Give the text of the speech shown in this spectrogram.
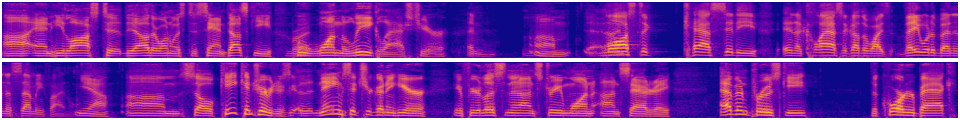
Uh, and he lost to the other one was to Sandusky, who won the league last year. and Um, lost to Cass City in a classic otherwise they would have been in a semifinal. Yeah. Um, so key contributors, uh, names that you're going to hear if you're listening on Stream One on Saturday: Evan Prusky, the quarterback,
